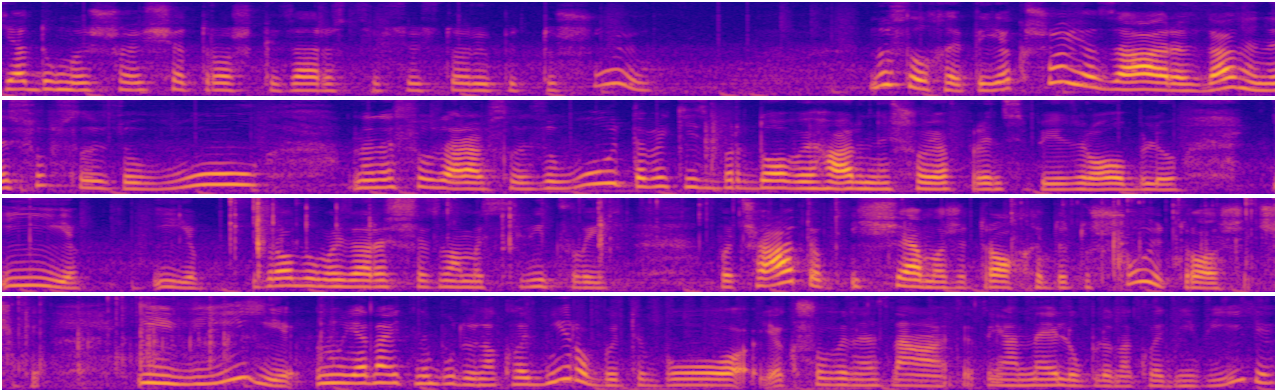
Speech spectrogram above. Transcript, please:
Я думаю, що я ще трошки зараз цю всю історію підтушую. Ну, слухайте, якщо я зараз да, нанесу в слизову, нанесу зараз в слизову, там якийсь бордовий гарний, що я, в принципі, і зроблю. І, і зробимо зараз ще з вами світлий початок, і ще, може, трохи дотушую трошечки. І вії, ну я навіть не буду накладні робити, бо якщо ви не знаєте, то я не люблю накладні вії.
